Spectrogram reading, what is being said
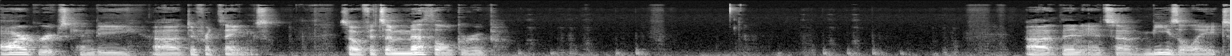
R groups can be uh, different things. So if it's a methyl group, uh, then it's a mesylate,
